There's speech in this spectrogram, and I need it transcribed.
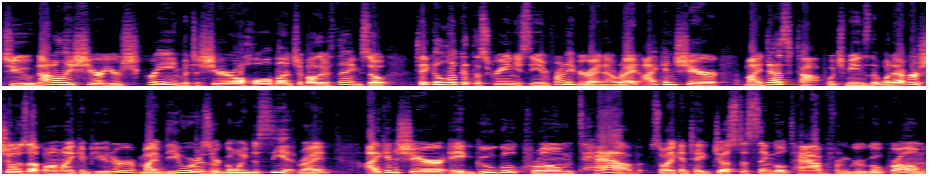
to not only share your screen, but to share a whole bunch of other things. So take a look at the screen you see in front of you right now, right? I can share my desktop, which means that whatever shows up on my computer, my viewers are going to see it, right? I can share a Google Chrome tab. So I can take just a single tab from Google Chrome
